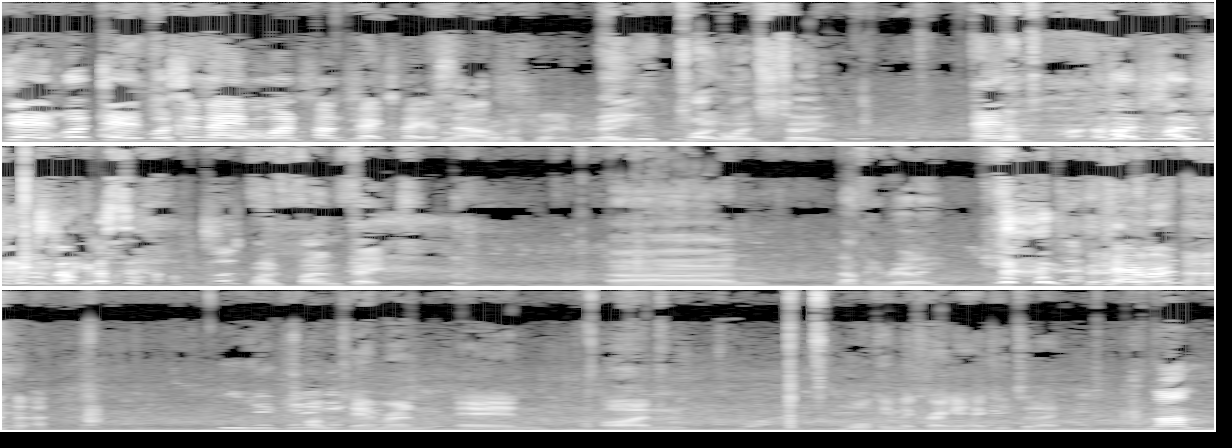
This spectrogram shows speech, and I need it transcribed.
Dad, what Dad? What's your name and one fun fact about From yourself? Australia. Me, tight lines too. And one fun fact about yourself. One fun fact. Um, nothing really. Cameron? I'm Cameron and I'm walking the Karangahake today. Mum?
